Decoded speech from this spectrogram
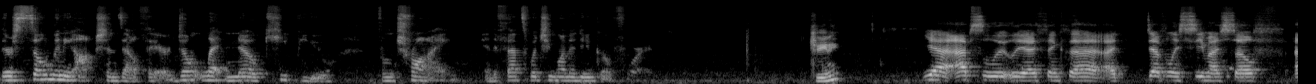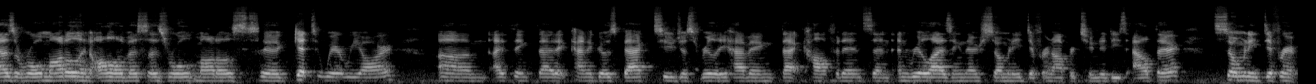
there's so many options out there. Don't let no keep you from trying and if that's what you want to do, go for it. Jeannie? Yeah, absolutely. I think that I definitely see myself as a role model and all of us as role models to get to where we are. Um, I think that it kind of goes back to just really having that confidence and, and realizing there's so many different opportunities out there so many different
